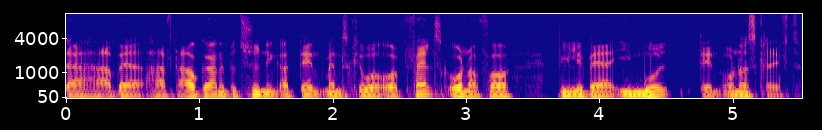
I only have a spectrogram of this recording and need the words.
der har været, haft afgørende betydning, og den, man skriver falsk under for, ville være imod den underskrift.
